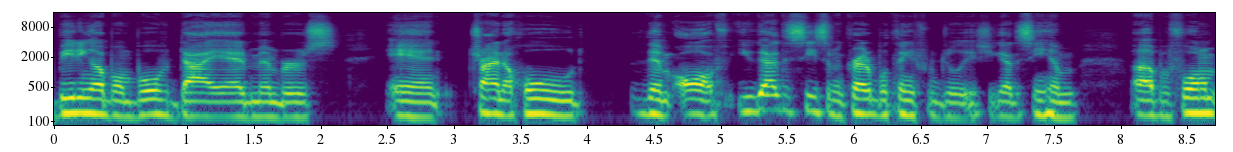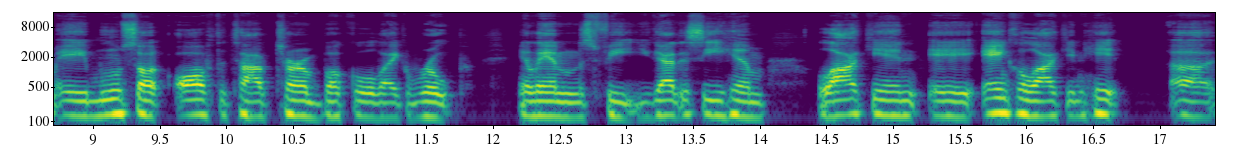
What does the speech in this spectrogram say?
beating up on both dyad members and trying to hold them off. You got to see some incredible things from Julius. You got to see him uh, perform a moonsault off the top turnbuckle like rope and land on his feet. You got to see him lock in a ankle lock and hit uh,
